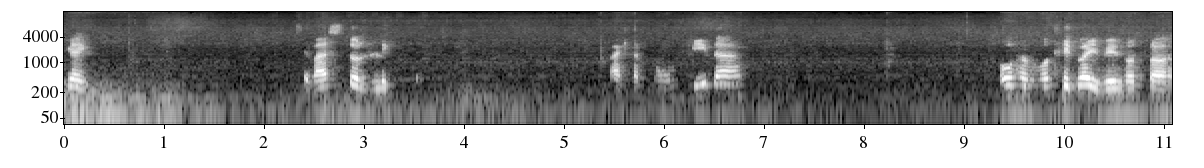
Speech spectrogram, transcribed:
E aí? Sevastolic. Basta com vida. Porra, eu voltei duas vezes, volto pra.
